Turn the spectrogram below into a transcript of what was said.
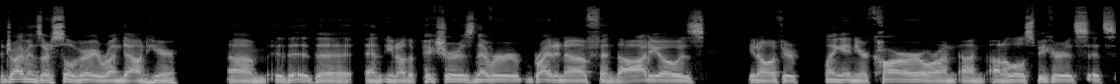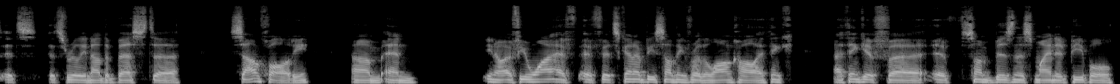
The drive-ins are still very run down here. Um, the the and you know the picture is never bright enough, and the audio is you know if you're playing it in your car or on, on, on a little speaker, it's it's it's it's really not the best uh, sound quality. Um, and you know, if you want, if if it's going to be something for the long haul, I think I think if uh, if some business minded people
